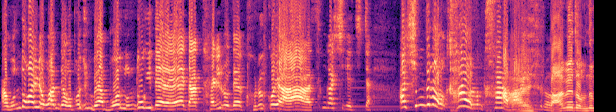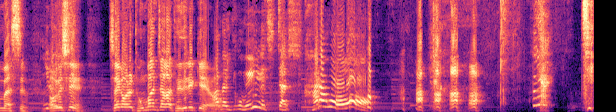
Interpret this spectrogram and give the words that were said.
아 운동하려고 하는데 업어준 뭐야 뭔 운동이 돼. 나 다리로 내가 걸을 거야. 승가시게 진짜. 아 힘들어. 가 얼른 가. 아이, 힘들어. 마음에도 없는 말씀. 어르신 제가 오늘 동반자가 돼드릴게요. 아 나 이거 왜 이래 진짜 씨, 가라고 지,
